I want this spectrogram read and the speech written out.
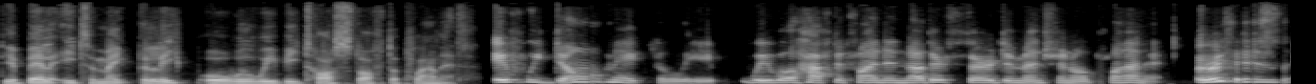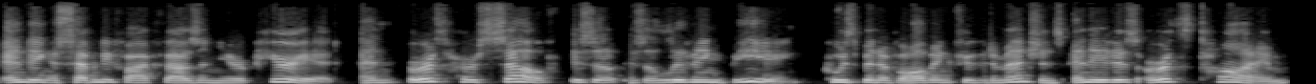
the ability to make the leap or will we be tossed off the planet? If we don't make the leap, we will have to find another third dimensional planet. Earth is ending a 75,000 year period, and Earth herself is a, is a living being who's been evolving through the dimensions. And it is Earth's time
